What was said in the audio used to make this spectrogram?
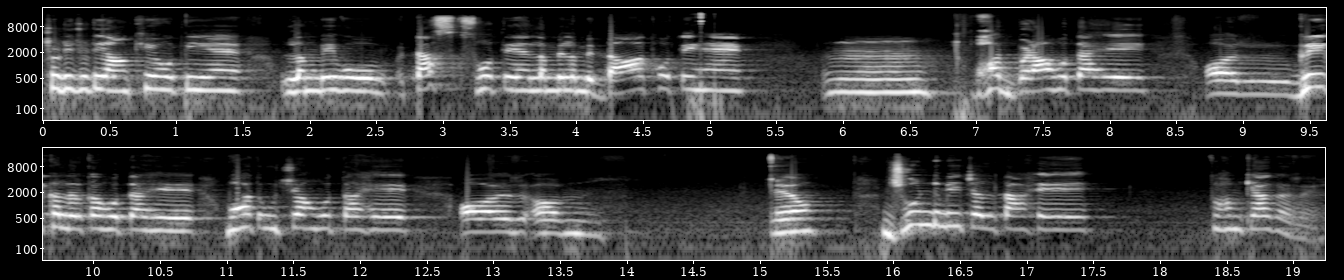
छोटी छोटी आँखें होती हैं लंबे वो टस्क होते हैं लंबे लंबे दांत होते हैं बहुत बड़ा होता है और ग्रे कलर का होता है बहुत ऊँचा होता है और यू um, नो झुंड में चलता है। तो हम क्या कर रहे हैं?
